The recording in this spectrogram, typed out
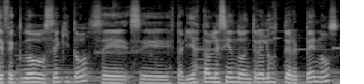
este efecto séquito se, se, estaría estableciendo entre los terpenos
